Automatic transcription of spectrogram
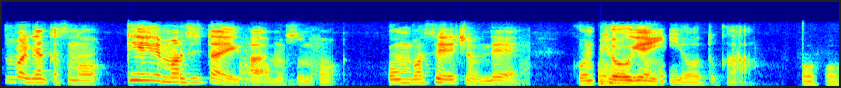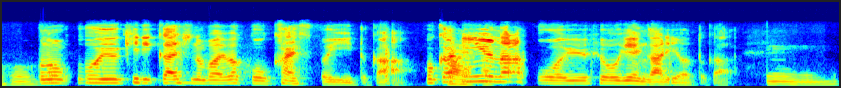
つまりなんかそのテーマ自体がもうそのコンバセーションでこの表現いいよとか、っ。このこういう切り返しの場合はこう返すといいとか他に言うならこういう表現があるよとかうん。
